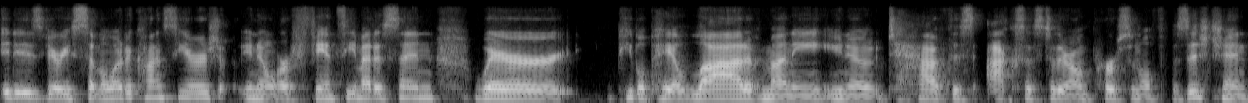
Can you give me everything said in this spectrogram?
it is very similar to concierge you know or fancy medicine where people pay a lot of money you know to have this access to their own personal physician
